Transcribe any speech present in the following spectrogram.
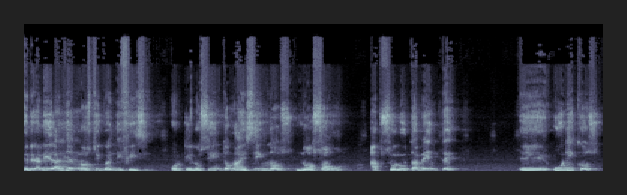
En realidad el diagnóstico es difícil porque los síntomas y signos no son absolutamente eh, únicos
